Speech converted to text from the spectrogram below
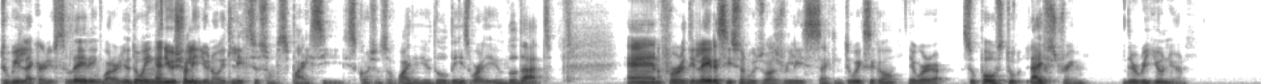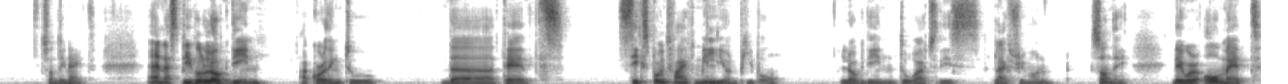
to be like, are you still dating? What are you doing? And usually, you know, it leads to some spicy discussions of why did you do this? Why did you do that? And for the latest season, which was released, I think, two weeks ago, they were supposed to live stream the reunion Sunday night. And as people logged in, according to the TEDs, 6.5 million people logged in to watch this live stream on Sunday. They were all met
